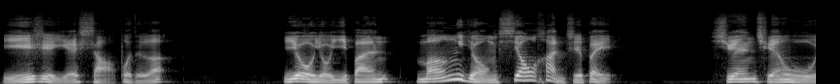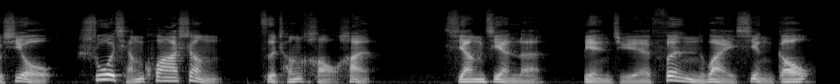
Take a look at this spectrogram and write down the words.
一日也少不得。又有一般猛勇骁悍之辈，宣权舞袖，说强夸胜，自称好汉，相见了便觉分外性高，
